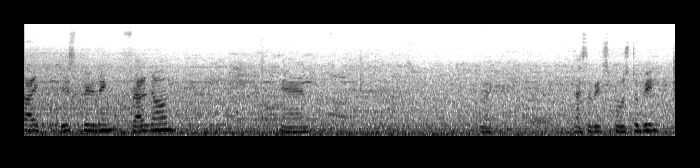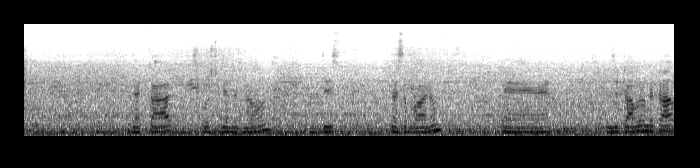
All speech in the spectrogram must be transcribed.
like this building fell down and like that's the way it's supposed to be. That car is supposed to be on the ground. This that's the bottom. And there's a tower on the top.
